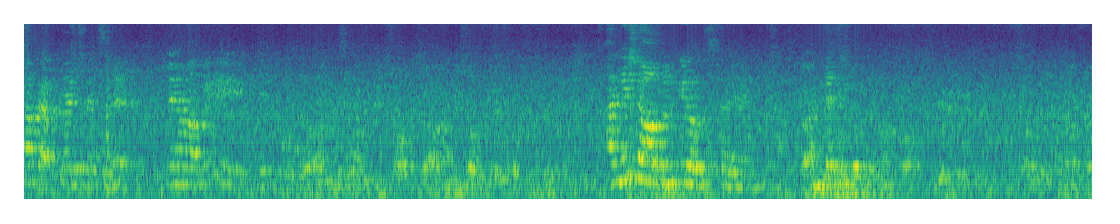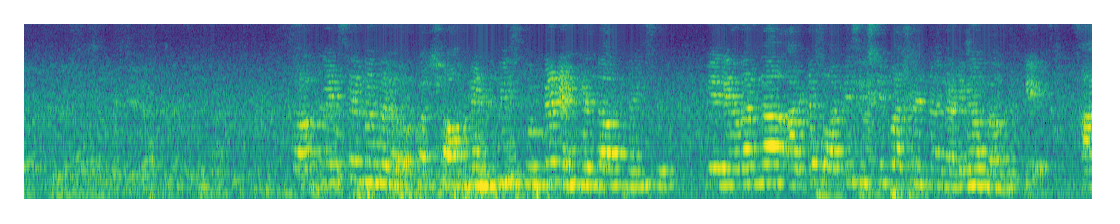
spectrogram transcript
మాకు అప్లై చేస్తే మేము అవి అన్ని షాపులకి వస్తాయండి. అంటే షాప్ చేస్తే మనం ఒక షాప్ రెంట్ తీసుకుంటే రెంటల్ డాక్యుమెంట్స్ మీరు ఏమన్నా అంటే ఫార్టీ సిక్స్టీ పర్సెంట్ అని అడిగాం కాబట్టి ఆ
